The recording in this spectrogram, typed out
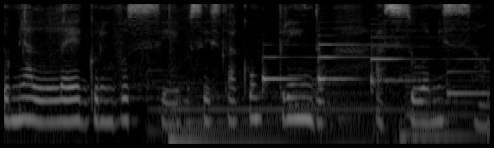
Eu me alegro em você. Você está cumprindo a sua missão.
